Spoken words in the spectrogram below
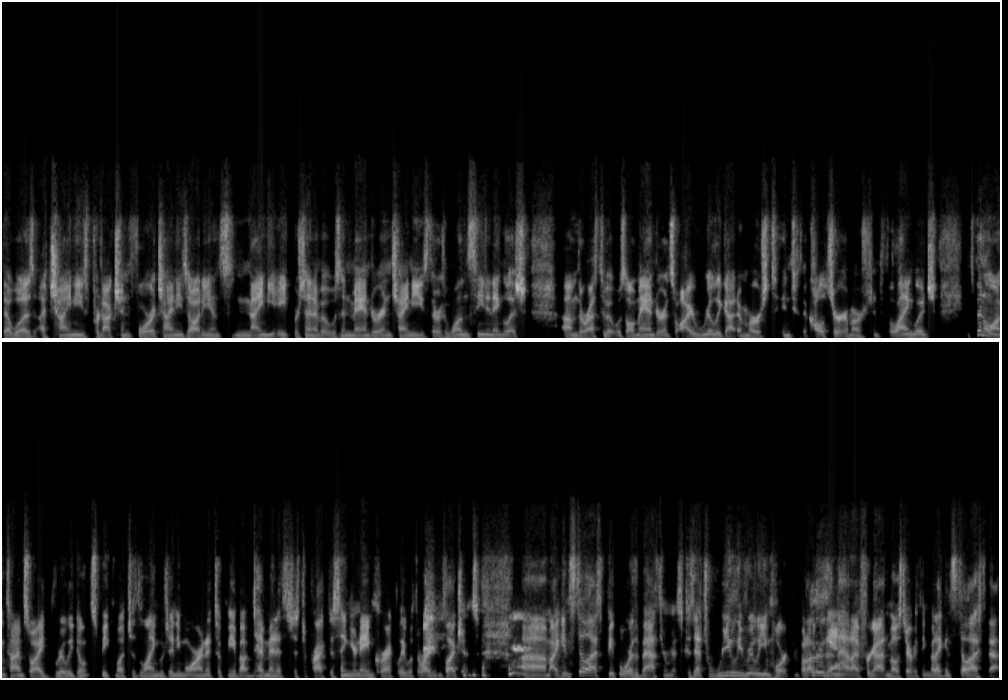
that was a chinese production for a chinese audience. 98% of it was in mandarin chinese. There's one scene in english. Um, the rest of it was all mandarin. So i really got immersed into the culture immersed into the language. It's been a long time so i really don't speak much of the language anymore and it took me about mm-hmm. 10 minutes just to practice saying your name correctly correctly with the right inflections. um, I can still ask people where the bathroom is because that's really, really important. But other than yeah. that, I've forgotten most everything, but I can still ask that.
